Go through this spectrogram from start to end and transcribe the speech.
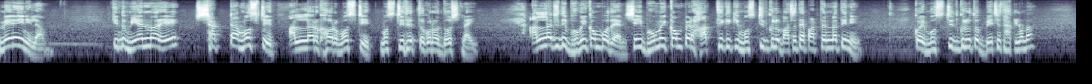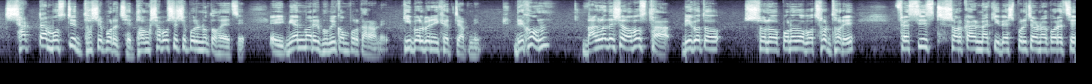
মেনেই নিলাম। কিন্তু মিয়ানমারে ষাটটা মসজিদ, আল্লাহর ঘর মসজিদ, মসজিদের তো কোনো দোষ নাই। আল্লাহ যদি ভূমিকম্প দেন, সেই ভূমিকম্পের হাত থেকে কি মসজিদগুলো বাঁচাতে পারতেন না তিনি? কই, মসজিদগুলো তো বেঁচে থাকল না। ষাটটা মসজিদ ধসে পড়েছে, ধ্বংসাবশেষে পরিণত হয়েছে এই মিয়ানমারের ভূমিকম্পর কারণে। কি বলবেন এই ক্ষেত্রে আপনি? দেখুন, বাংলাদেশের অবস্থা বিগত ষোলো, পনেরো বছর ধরে ফ্যাসিস্ট সরকার নাকি দেশ পরিচালনা করেছে,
